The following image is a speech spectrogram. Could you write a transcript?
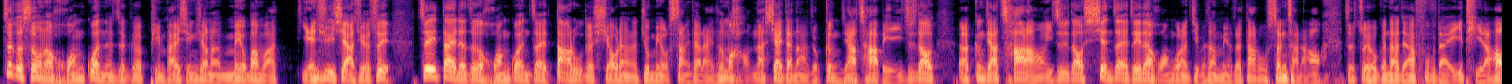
这个时候呢，皇冠的这个品牌形象呢没有办法延续下去，所以这一代的这个皇冠在大陆的销量呢就没有上一代来的那么好。那下一代当然就。更加差别，以至到呃更加差了啊，以至于到现在这一代皇冠呢，基本上没有在大陆生产了啊。这最后跟大家附带一提了啊。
